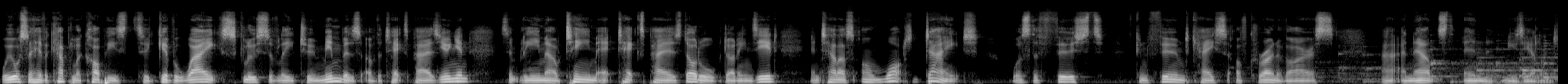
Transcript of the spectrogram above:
We also have a couple of copies to give away exclusively to members of the Taxpayers Union. Simply email team at taxpayers.org.nz and tell us on what date was the first confirmed case of coronavirus uh, announced in New Zealand.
